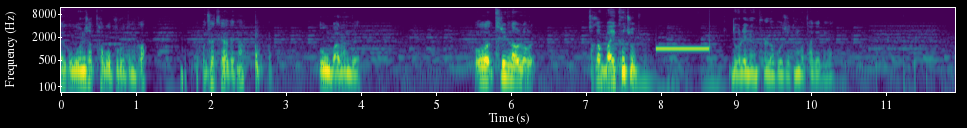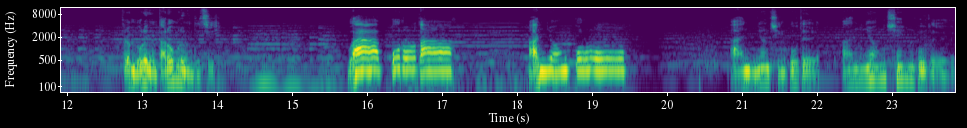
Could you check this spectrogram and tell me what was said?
아 이거 원샷하고 부르든가? 원샷 해야 되나? 너무 많은데. 어 트림 나올라 그래. 잠깐 마이크 좀. 노래는 불러보지도 못하겠네. 그럼 노래는 따로 부르면 되지. 와 뽀로로다. 안녕 뽀로로. 안녕 친구들. 안녕 친구들.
